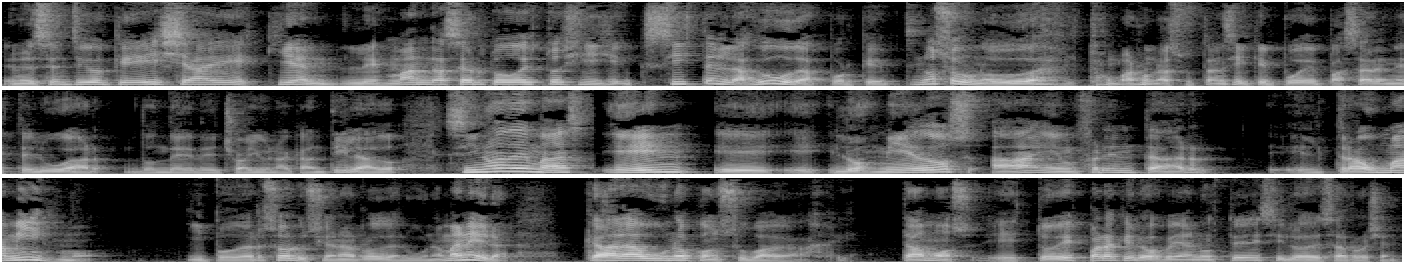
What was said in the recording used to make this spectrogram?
en el sentido que ella es quien les manda hacer todo esto y existen las dudas, porque no solo uno duda de tomar una sustancia y qué puede pasar en este lugar, donde de hecho hay un acantilado, sino además en eh, eh, los miedos a enfrentar el trauma mismo y poder solucionarlo de alguna manera, cada uno con su bagaje. Estamos, esto es para que los vean ustedes y lo desarrollen.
